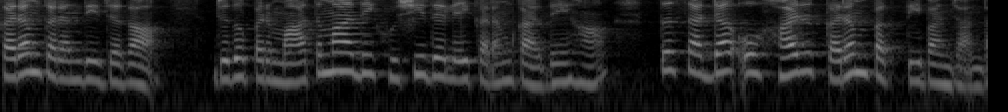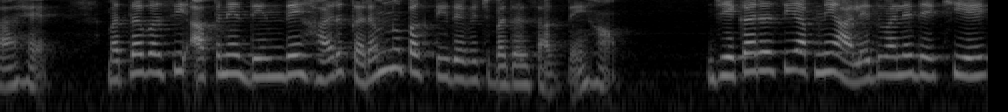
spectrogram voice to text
ਕਰਮ ਕਰਨ ਦੀ ਜਗ੍ਹਾ। ਜਦੋਂ ਪਰਮਾਤਮਾ ਦੀ ਖੁਸ਼ੀ ਦੇ ਲਈ ਕਰਮ ਕਰਦੇ ਹਾਂ, ਤਾਂ ਸਾਡਾ ਉਹ ਹਰ ਕਰਮ ਭਗਤੀ ਬਣ ਜਾਂਦਾ ਹੈ। ਮਤਲਬ ਅਸੀਂ ਆਪਣੇ ਦਿਨ ਦੇ ਹਰ ਕਰਮ ਨੂੰ ਭਗਤੀ ਦੇ ਵਿੱਚ ਬਦਲ ਸਕਦੇ ਹਾਂ। ਜੇਕਰ ਅਸੀਂ ਆਪਣੇ ਆਲੇ ਦੁਆਲੇ ਦੇਖੀਏ,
